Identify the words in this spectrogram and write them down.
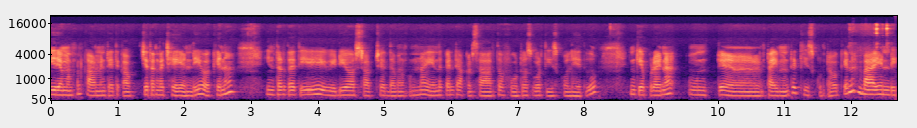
మీరేమనుకుంటే కామెంట్ అయితే ఖచ్చితంగా చేయండి ఓకేనా? ఇంతటితో అయితే ఈ వీడియో స్టాప్ చేద్దాం అనుకుంటున్నా. ఎందుకంటే అక్కడ సార్తో ఫొటోస్ కూడా తీసుకోలేదు. ఇంకెప్పుడైనా ఉంటే టైం ఉంటే తీసుకుంటా ఓకేనా? బాయ్ అండి.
